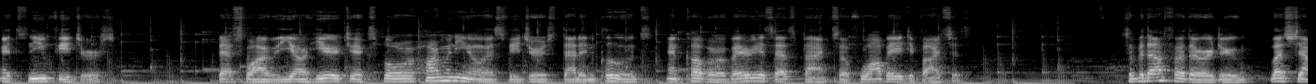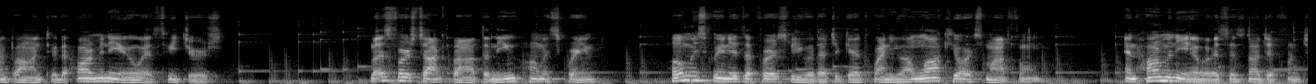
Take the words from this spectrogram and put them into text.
its new features. That's why we are here to explore Harmony OS features that includes and cover various aspects of Huawei devices. So without further ado, let's jump on to the Harmony OS features. Let's first talk about the new home screen. Home screen is the first view that you get when you unlock your smartphone. And Harmony OS is no different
